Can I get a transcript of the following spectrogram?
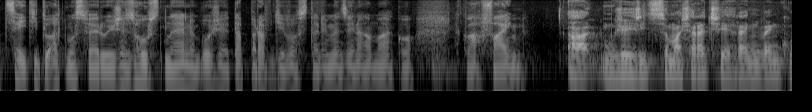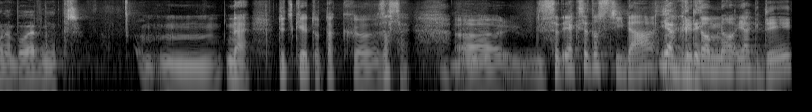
cítí tu atmosféru, že zhoustne nebo že je ta pravdivost tady mezi náma jako taková fajn. A můžeš říct, co máš radši, hraní venku nebo vevnitř? Mm, ne, vždycky je to tak uh, zase. Uh, se, jak se to střídá, jak, jak, kdy? Je to mnoho, jak kdy,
